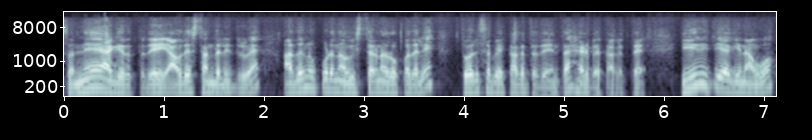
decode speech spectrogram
ಸೊನ್ನೆ ಆಗಿರುತ್ತದೆ. ಯಾವುದೇ ಸ್ಥಾನದಲ್ಲಿದ್ರೂ ಅದನ್ನು ಕೂಡ ನಾವು ವಿಸ್ತರಣಾ ರೂಪದಲ್ಲಿ ತೋರಿಸಬೇಕಾಗುತ್ತದೆ ಅಂತ ಹೇಳಬೇಕಾಗತ್ತೆ. ಈ ರೀತಿಯಾಗಿ ನಾವು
